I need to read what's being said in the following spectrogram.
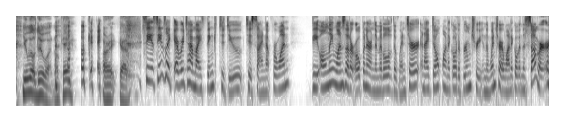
You will do one, okay? Okay. All right, got it. See, it seems like every time I think to do to sign up for one, the only ones that are open are in the middle of the winter, and I don't want to go to Broomtree in the winter. I want to go in the summer.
